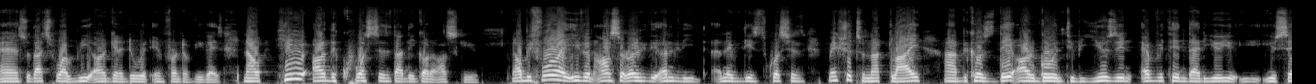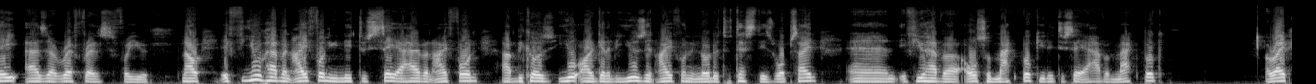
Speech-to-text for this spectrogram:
and so that's why we are gonna do it in front of you guys. Now here are the questions that they gotta ask you. Now before i even answer any of, the, any of, the, any of these questions make sure to not lie uh, because they are going to be using everything that you, you you say as a reference for you. Now if you have an iphone you need to say i have an iphone uh, because you are going to be using iphone in order to test this website. And if you have a also macbook you need to say i have a macbook all right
